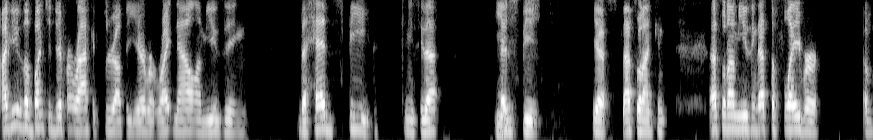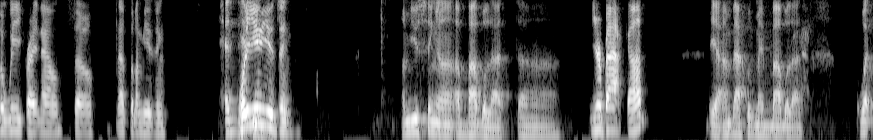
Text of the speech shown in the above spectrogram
I've used a bunch of different rackets throughout the year, but right now I'm using the Head Speed. Can you see that? Yes. Head Speed. Yes, that's what I'm. That's what I'm using. That's the flavor of the week right now. So that's what I'm using. Head what speed. are you using? I'm using a, a Babolat. Uh, You're back, huh? Yeah, I'm back with my Babolat. What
